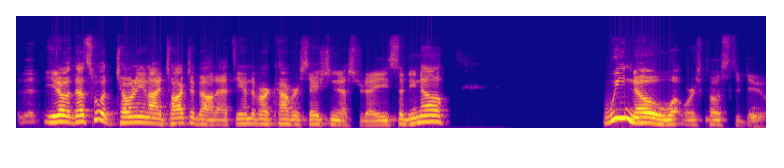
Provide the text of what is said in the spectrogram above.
You know, that's what Tony and I talked about at the end of our conversation yesterday. He said, you know, we know what we're supposed to do.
